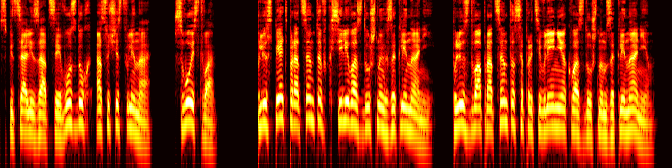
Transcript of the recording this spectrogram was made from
специализация воздух осуществлена. Свойства. Плюс 5% к силе воздушных заклинаний, плюс 2% сопротивления к воздушным заклинаниям,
